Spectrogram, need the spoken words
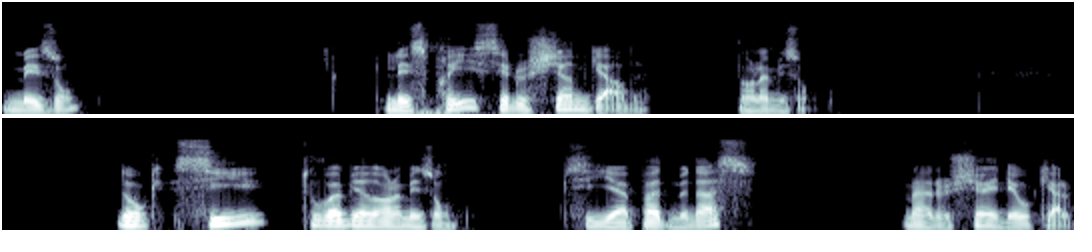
maison, l'esprit c'est le chien de garde dans la maison. Donc si tout va bien dans la maison, s'il n'y a pas de menace, bah, le chien il est au calme.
